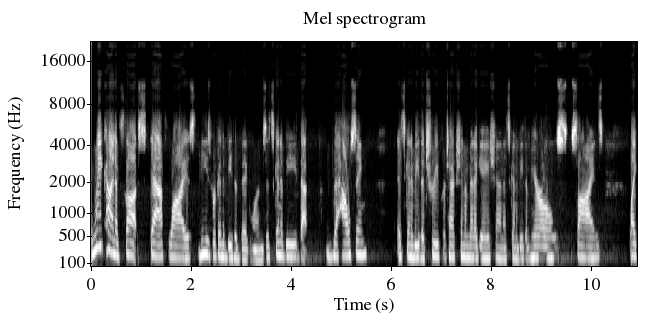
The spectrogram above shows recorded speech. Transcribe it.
we kind of thought staff wise these were going to be the big ones it's going to be that the housing it's going to be the tree protection and mitigation it's going to be the murals signs like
